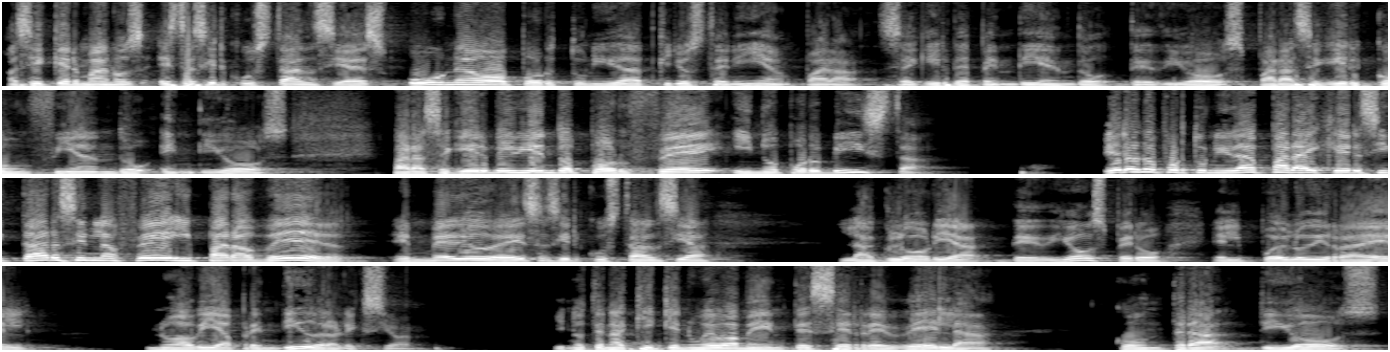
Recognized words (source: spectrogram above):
Así que hermanos, esta circunstancia es una oportunidad que ellos tenían para seguir dependiendo de Dios, para seguir confiando en Dios, para seguir viviendo por fe y no por vista. Era una oportunidad para ejercitarse en la fe y para ver en medio de esa circunstancia la gloria de Dios, pero el pueblo de Israel no había aprendido la lección. Y noten aquí que nuevamente se revela contra Dios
